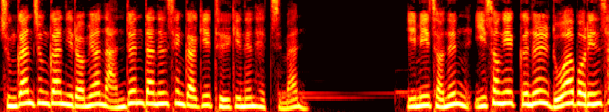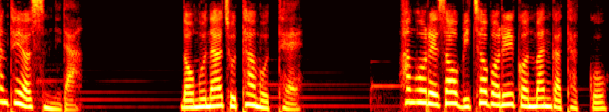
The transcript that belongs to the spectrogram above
중간중간 이러면 안 된다는 생각이 들기는 했지만 이미 저는 이성의 끈을 놓아버린 상태였습니다. 너무나 좋다 못해 황홀해서 미쳐버릴 것만 같았고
